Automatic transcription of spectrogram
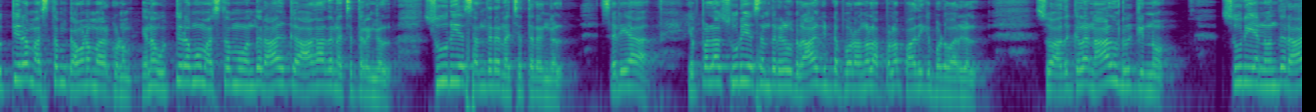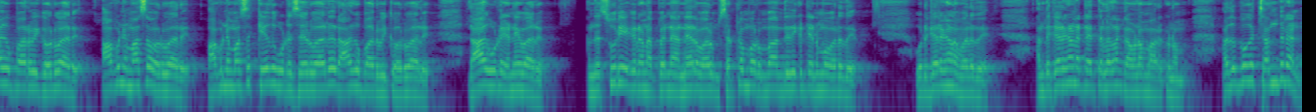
உத்திரம் அஸ்தம் கவனமாக இருக்கணும். ஏன்னா உத்திரமும் அஸ்தமும் வந்து ராகுக்கு ஆகாத நட்சத்திரங்கள். சூரிய சந்திர நட்சத்திரங்கள். சரியா? எப்போல்லாம் சூரிய சந்திரர்கள் ராகு கிட்ட போகிறாங்களோ அப்போல்லாம் பாதிக்கப்படுவார்கள். ஸோ அதுக்கெல்லாம் நாள் இருக்குது இன்னும். சூரியன் வந்து ராகு பார்வைக்கு வருவார். ஆவணி மாதம் வருவார். ஆவணி மாதம் கேது கூட சேருவார் ராகு பார்வைக்கு வருவார். ராகு கூட இணைவார். அந்த சூரிய கிரகணம் இப்போ என்ன நேரம் வரும். செப்டம்பர் ஒன்பதாம் தேதி என்னமோ வருது. ஒரு கிரகணம் வருது. அந்த கிரகண டயத்துலலாம் கவனமாக இருக்கணும். அதுபோக சந்திரன்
